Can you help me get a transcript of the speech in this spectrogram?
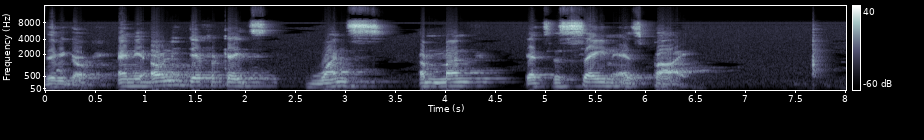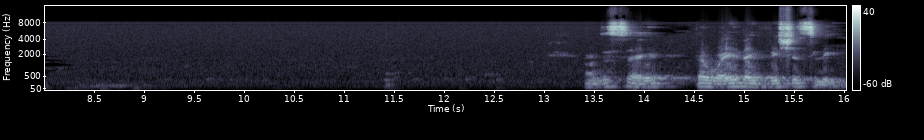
There we go. And it only defecates once a month. That's the same as pi. I'll just say the way they viciously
